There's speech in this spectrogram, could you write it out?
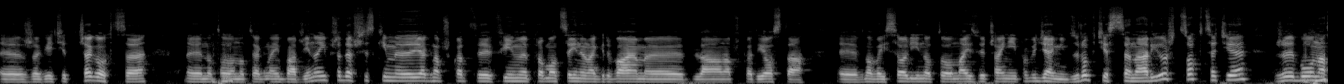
e, że wiecie czego chce, e, no to, mhm. no to jak najbardziej. No i przede wszystkim, e, jak na przykład filmy promocyjne nagrywałem dla na przykład Josta, w Nowej Soli, no to najzwyczajniej powiedziałem im, zróbcie scenariusz, co chcecie, żeby było mhm.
